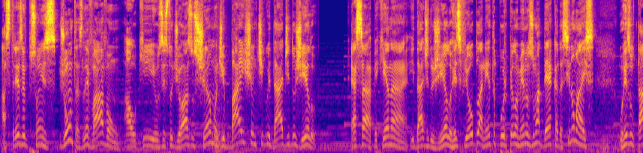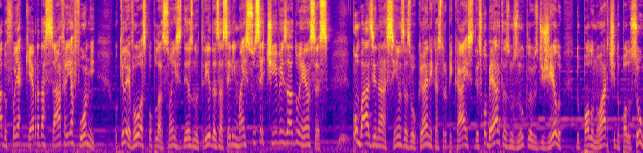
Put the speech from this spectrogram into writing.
As três erupções juntas levavam ao que os estudiosos chamam de baixa antiguidade do gelo. Essa pequena idade do gelo resfriou o planeta por pelo menos uma década, se não mais. O resultado foi a quebra da safra e a fome, o que levou as populações desnutridas a serem mais suscetíveis a doenças. Com base nas cinzas vulcânicas tropicais descobertas nos núcleos de gelo do Polo Norte e do Polo Sul,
